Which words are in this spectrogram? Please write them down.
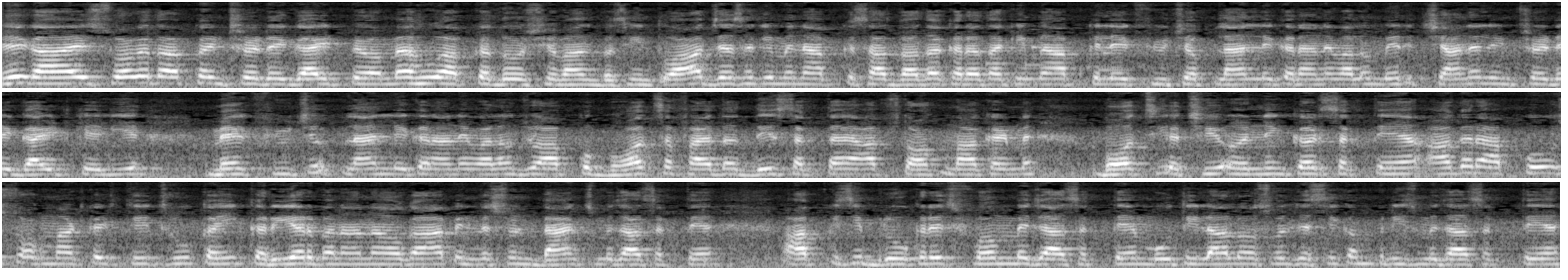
हे गाइस स्वागत है आपका इंट्राडे गाइड पे और मैं हूँ आपका दोस्त शिवान बसीन। तो आज जैसा कि मैंने आपके साथ वादा करा था कि मैं आपके लिए एक फ्यूचर प्लान लेकर आने वाला हूँ। मेरे चैनल इंट्राडे गाइड के लिए मैं एक फ्यूचर प्लान लेकर आने वाला हूँ, जो आपको बहुत सा फ़ायदा दे सकता है। आप स्टॉक मार्केट में बहुत सी अच्छी अर्निंग कर सकते हैं। अगर आपको स्टॉक मार्केट के थ्रू कहीं करियर बनाना होगा, आप इन्वेस्टमेंट बैंक में जा सकते हैं, आप किसी ब्रोकरेज फर्म में जा सकते हैं, मोतीलाल ओसवाल जैसी कंपनीज़ में जा सकते हैं,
